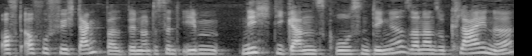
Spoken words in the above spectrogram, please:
oft auf, wofür ich dankbar bin. Und das sind eben nicht die ganz großen Dinge, sondern so kleine.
